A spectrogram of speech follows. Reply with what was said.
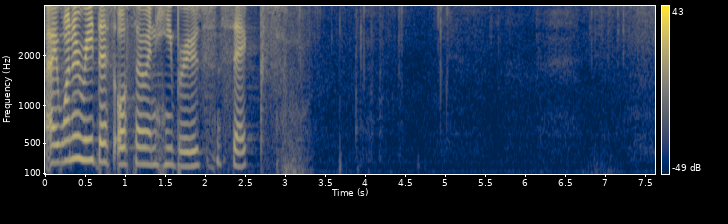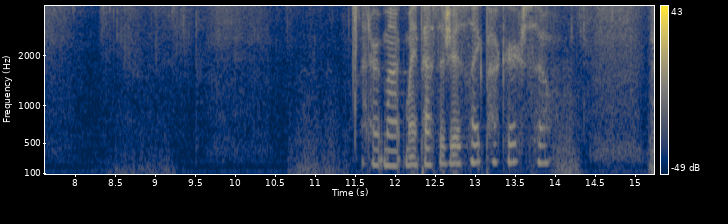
I want to read this also in Hebrews 6. I don't mark my passages like Parker, so.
